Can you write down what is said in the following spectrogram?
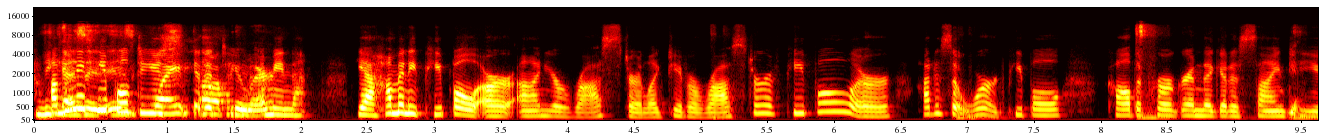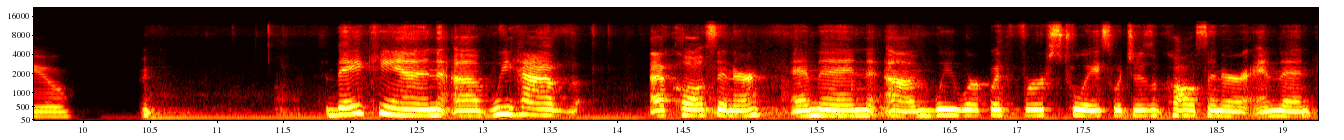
How many people do you see popular. I mean, yeah, how many people are on your roster? Like, do you have a roster of people, or how does it work? People call the program, they get assigned to you. They can, uh, we have a call center and then um, we work with First Choice, which is a call center. And then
